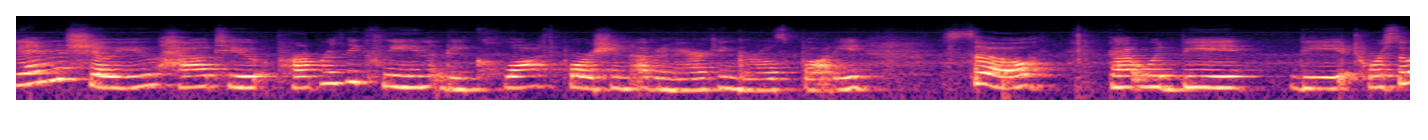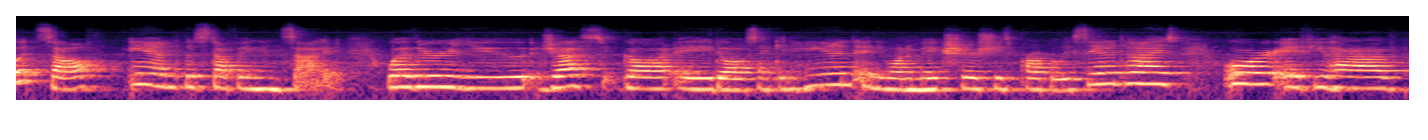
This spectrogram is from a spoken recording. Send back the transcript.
Today I'm going to show you how to properly clean the cloth portion of an American girl's body. So that would be the torso itself and the stuffing inside. Whether you just got a doll secondhand and you want to make sure she's properly sanitized, or if you have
